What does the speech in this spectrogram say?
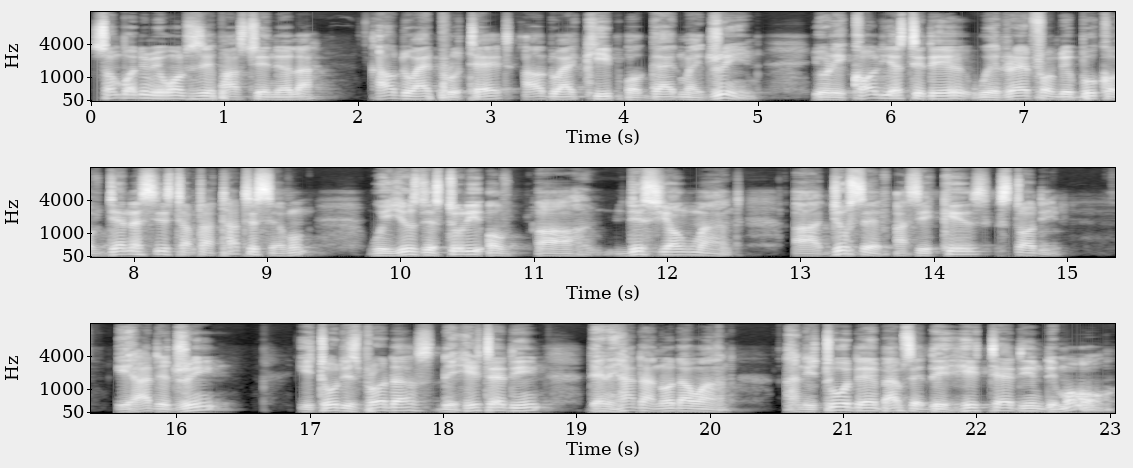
somebody may want to say, Pastor Eniola, how do I protect, how do I keep or guide my dream? You recall yesterday we read from the book of Genesis, chapter 37. We used the story of uh, this young man, uh, Joseph, as a case study. He had a dream, he told his brothers, they hated him. Then he had another one. And he told them, Bible said they hated him the more.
